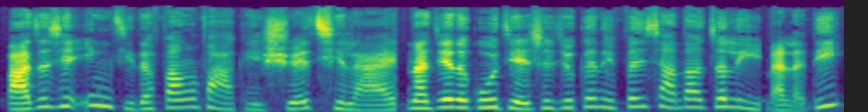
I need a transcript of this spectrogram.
把这些应急的方法给学起来。那今天的姑解释就跟你分享到这里，Melody。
